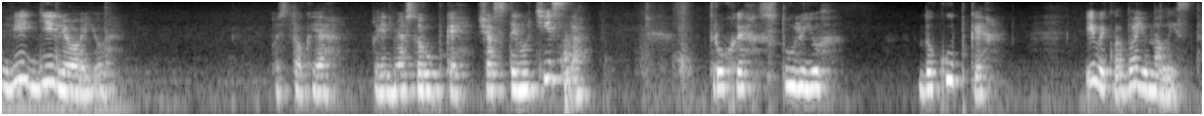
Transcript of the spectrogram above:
Відділяю. Ось так я від м'ясорубки частину тіста, трохи стулюю до кубки і викладаю на лист.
